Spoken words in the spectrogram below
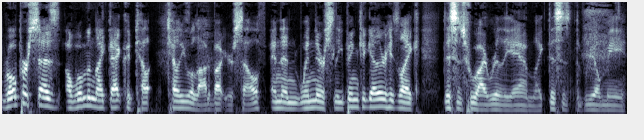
Roper says a woman like that could tell tell you a lot about yourself, and then when they're sleeping together, he's like, "This is who I really am. Like this is the real me."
